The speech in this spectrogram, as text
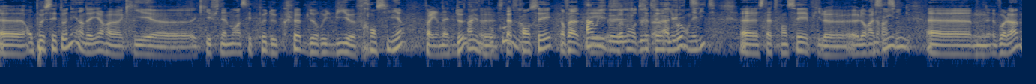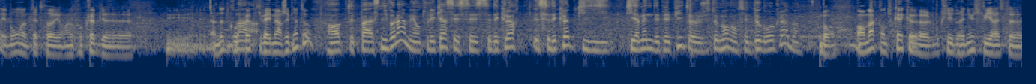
Euh, on peut s'étonner hein, d'ailleurs euh, qu'il y, ait finalement assez peu de clubs de rugby franciliens. Enfin, il y en a deux. Ah, Stade français, enfin ah vraiment très très haut niveau en élite. Stade français et puis le, Racing. voilà, mais bon, peut-être il y aura un gros club de un autre gros bah, club qui va émerger bientôt oh, Peut-être pas à ce niveau-là, mais en tous les cas, c'est des, clubs, des clubs qui, amènent des pépites euh, justement dans ces deux gros clubs. Bon, on remarque en tout cas que le bouclier de Brennus, lui, reste euh,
